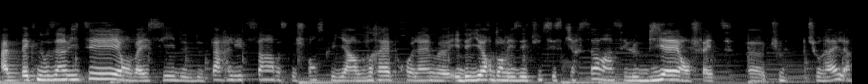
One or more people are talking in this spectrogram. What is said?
avec nos invités, on va essayer de, parler de ça parce que je pense qu'il y a un vrai problème. Et d'ailleurs, dans les études, c'est ce qui ressort, hein, c'est le biais en fait euh, culturel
